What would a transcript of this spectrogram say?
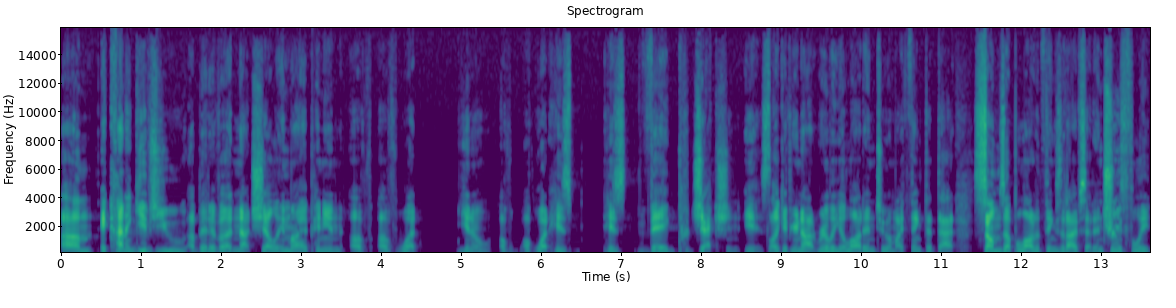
um, it kind of gives you a bit of a nutshell in my opinion of of what you know of, of what his his vague projection is. Like if you're not really a lot into him, I think that that sums up a lot of things that I've said. And truthfully,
